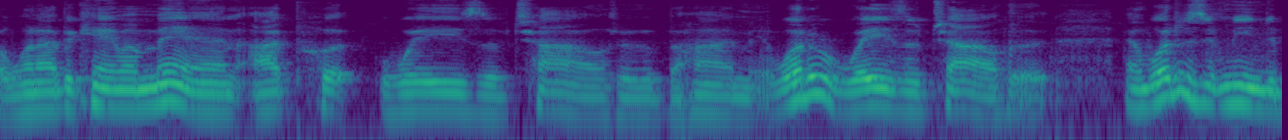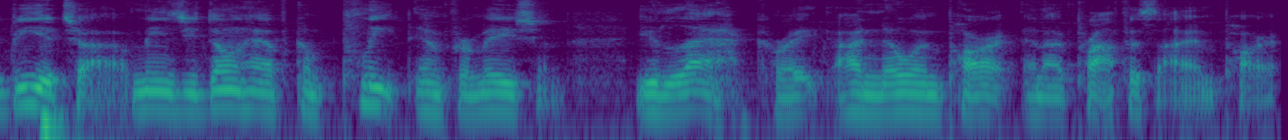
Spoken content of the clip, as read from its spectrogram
But when I became a man, I put ways of childhood behind me. What are ways of childhood? And what does it mean to be a child? It means you don't have complete information. You lack, right? I know in part and I prophesy in part.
